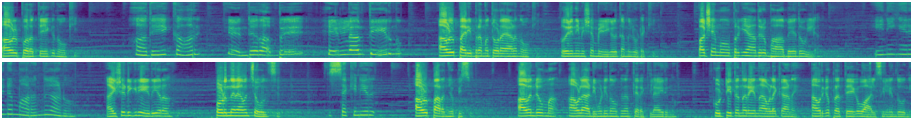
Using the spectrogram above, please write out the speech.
അവൾ പുറത്തേക്ക് നോക്കി. അതേ കാറ്. എന്റെ റബ്ബേ എല്ലാം തീർന്നു. അവൾ പരിഭ്രമത്തോടെ അയാളെ നോക്കി. ഒരു നിമിഷം മിഴികൾ തമ്മിൽ ഉടക്കി. പക്ഷെ മൂപ്പർക്ക് യാതൊരു ഭാഭേദവും ഇല്ല. ഇനി ഇങ്ങനെ എന്നെ മറന്നു കാണോ ഐഷ ഡിഗ്രി ഏത് ഇയറാ? അവൻ ചോദിച്ചു. സെക്കൻഡ് ഇയർ അവൾ പറഞ്ഞൊപ്പിച്ചു. അവന്റെ ഉമ്മ അവളെ അടിമുടി നോക്കുന്ന തിരക്കിലായിരുന്നു. കുട്ടിത്തെന്നറിയുന്ന അവളെ കാണെ അവർക്ക് പ്രത്യേക വാത്സല്യം തോന്നി.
